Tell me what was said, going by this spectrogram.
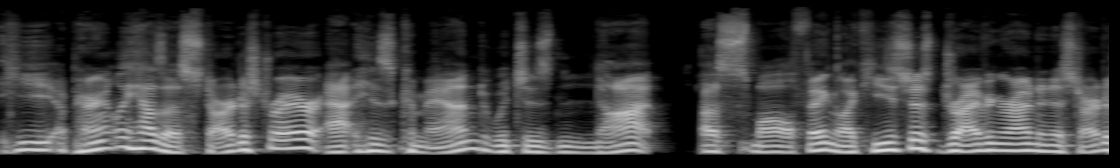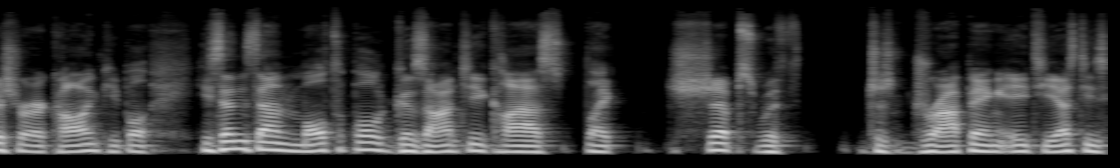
he apparently has a Star Destroyer at his command, which is not a small thing. Like he's just driving around in a Star Destroyer calling people. He sends down multiple Gozanti class like ships with just dropping ATSTs.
